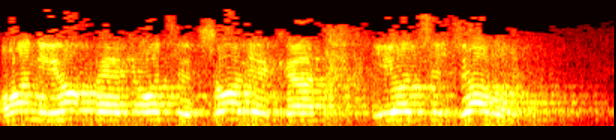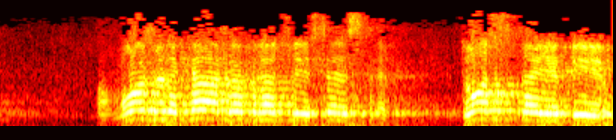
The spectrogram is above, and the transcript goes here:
oni opet hoće čovjeka i hoće džavoga. Pa može da kaže, braće i sestre, dosta je bilo.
